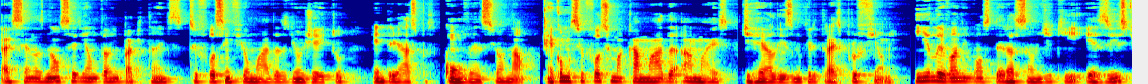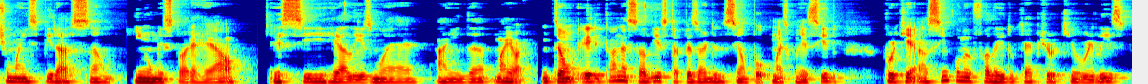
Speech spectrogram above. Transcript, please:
As cenas não seriam tão impactantes se fossem filmadas de um jeito, entre aspas, convencional. É como se fosse uma camada a mais de realismo que ele traz para o filme. E levando em consideração de que existe uma inspiração em uma história real, esse realismo é ainda maior. Então, ele está nessa lista, apesar de ele ser um pouco mais conhecido, porque assim como eu falei do Capture Kill Release,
